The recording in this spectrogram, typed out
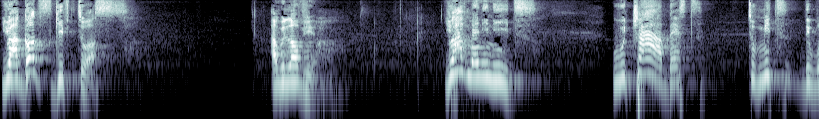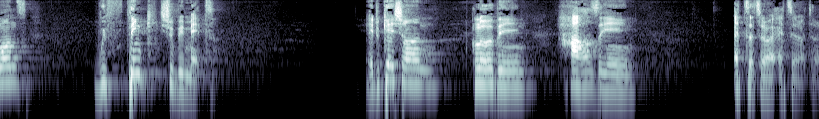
you are God's gift to us. And we love you. You have many needs. We will try our best to meet the ones we think should be met education, clothing, housing, etc., etc., etc.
